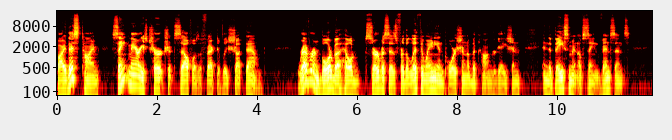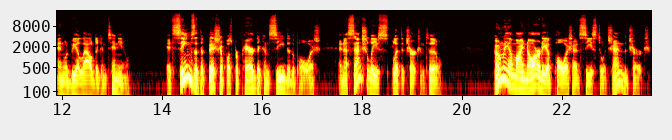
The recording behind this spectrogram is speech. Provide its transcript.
By this time, St. Mary's Church itself was effectively shut down. Reverend Borba held services for the Lithuanian portion of the congregation in the basement of St. Vincent's and would be allowed to continue. It seems that the bishop was prepared to concede to the Polish and essentially split the church in two. Only a minority of Polish had ceased to attend the church,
